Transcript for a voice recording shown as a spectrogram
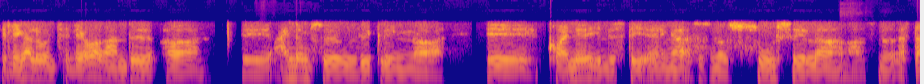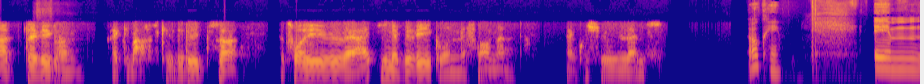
et længere lån til en lavere rente, og øh, ejendomsudvikling og øh, grønne investeringer, altså sådan noget solceller og sådan noget. Altså der, der er virkelig rigtig meget forskelligt. Ikke? Så jeg tror, det vil være en af bevæggrundene for, at man, man kunne søge udenlands. Okay. Øhm,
